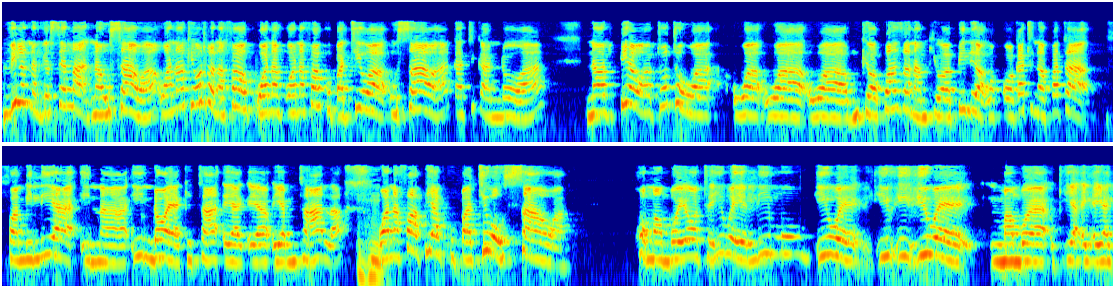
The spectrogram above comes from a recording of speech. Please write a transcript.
vile unavyosema na usawa wanawake wote wanafaa, wana, wanafaa kupatiwa usawa katika ndoa na pia watoto wa wa, wa, wa mke wa kwanza na mke wa pili wakati unapata familia ina hii ndoa ya, kita, ya, ya, ya mtaala mm -hmm. wanafaa pia kupatiwa usawa kwa mambo yote iwe elimu iwe i- i- iwe mambo ya, ya, ya, ya,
